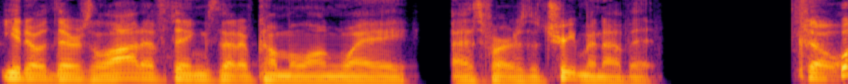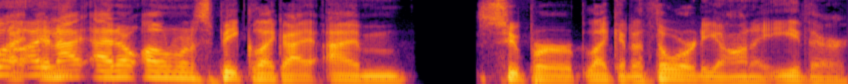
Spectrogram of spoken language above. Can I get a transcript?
you know there's a lot of things that have come a long way as far as the treatment of it so Well, I, and I- I, I don't I don't want to speak like I, I'm super like an authority on it either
